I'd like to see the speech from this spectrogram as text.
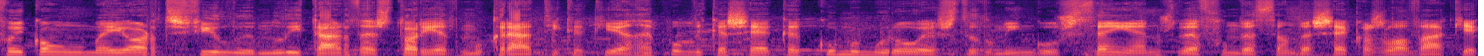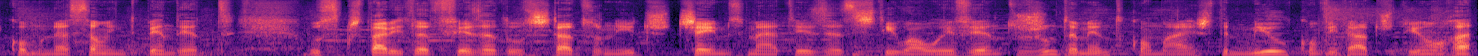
Foi com o maior desfile militar da história democrática que a República Checa comemorou este domingo os 100 anos da fundação da Checoslováquia como nação independente. O secretário da Defesa dos Estados Unidos, James Mattis, assistiu ao evento juntamente com mais de mil convidados de honra,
